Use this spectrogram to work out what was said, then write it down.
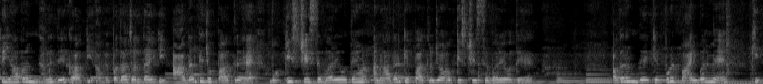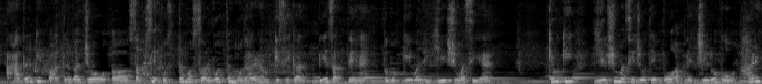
तो यहाँ पर हम, हमने देखा कि हमें पता चलता है कि आदर के जो पात्र हैं, वो किस चीज़ से भरे होते हैं और अनादर के पात्र जो है, वो किस चीज़ से भरे होते हैं। अगर हम देखें पूरे बाइबल में कि आदर के पात्र का जो सबसे उत्तम और सर्वोत्तम उदाहरण हम किसी का दे सकते हैं तो वो केवल यीशु मसीह है। क्योंकि यीशु मसीह जो थे, वो अपने चेलों को हर एक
